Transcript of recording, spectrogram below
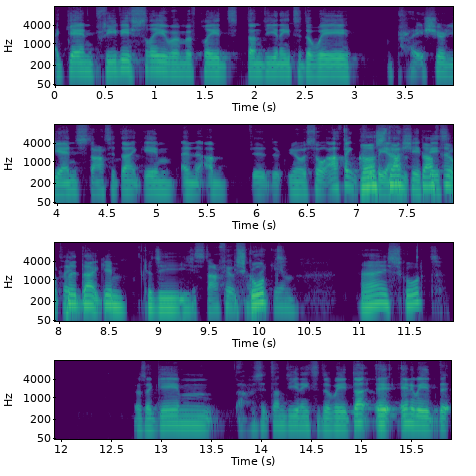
again, previously when we've played Dundee United away, I'm pretty sure Jenz started that game, and I'm you know, so I think Kobe no, Star- Starfelt played that game because he, Starfelt he scored. Game. Ah, he scored. There's a game. Was it Dundee United away? Dun- uh, anyway, the,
